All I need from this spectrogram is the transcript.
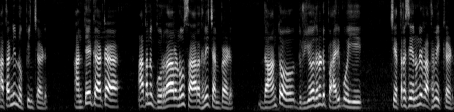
అతన్ని నొప్పించాడు. అంతేకాక అతని గుర్రాలను సారథిని చంపాడు. దాంతో దుర్యోధనుడు పారిపోయి చిత్రసేనుని రథం ఎక్కాడు.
